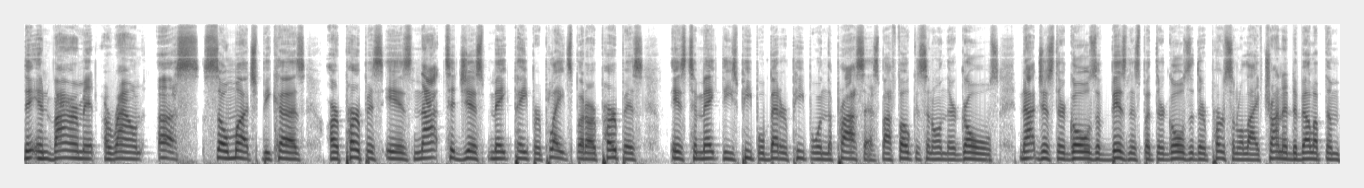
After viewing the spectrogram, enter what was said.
the environment around us so much because our purpose is not to just make paper plates, but our purpose is to make these people better people in the process by focusing on their goals, not just their goals of business, but their goals of their personal life, trying to develop them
